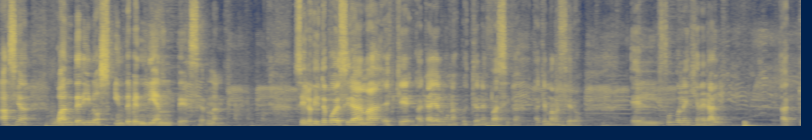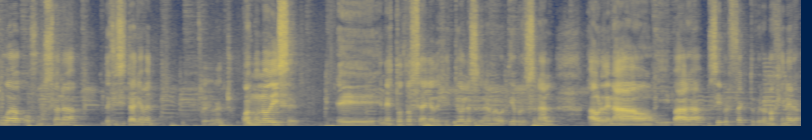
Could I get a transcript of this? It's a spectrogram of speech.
hacia Wanderinos independientes, Hernán. Sí, lo que yo te puedo decir además es que acá hay algunas cuestiones básicas. ¿A qué me refiero? El fútbol en general actúa o funciona deficitariamente. Sí, bien hecho. Cuando uno dice, eh, en estos 12 años de gestión, la Asociación Deportiva Profesional ha ordenado y paga, sí, perfecto, pero no genera.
